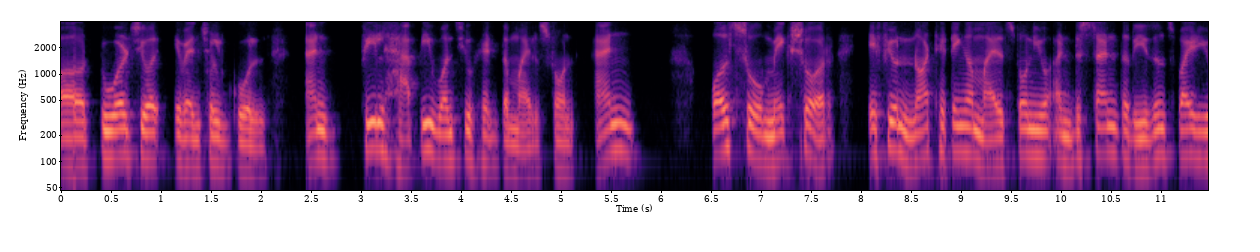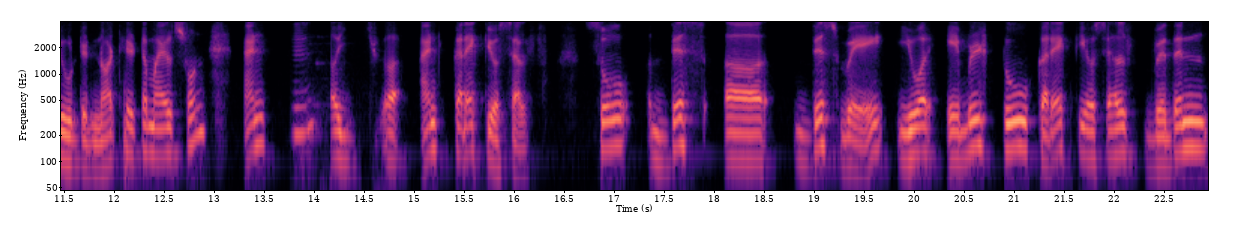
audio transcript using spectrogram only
uh, towards your eventual goal and feel happy once you hit the milestone. And also make sure if you're not hitting a milestone you understand the reasons why you did not hit a milestone and mm. uh, and correct yourself so this uh, this way you are able to correct yourself within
